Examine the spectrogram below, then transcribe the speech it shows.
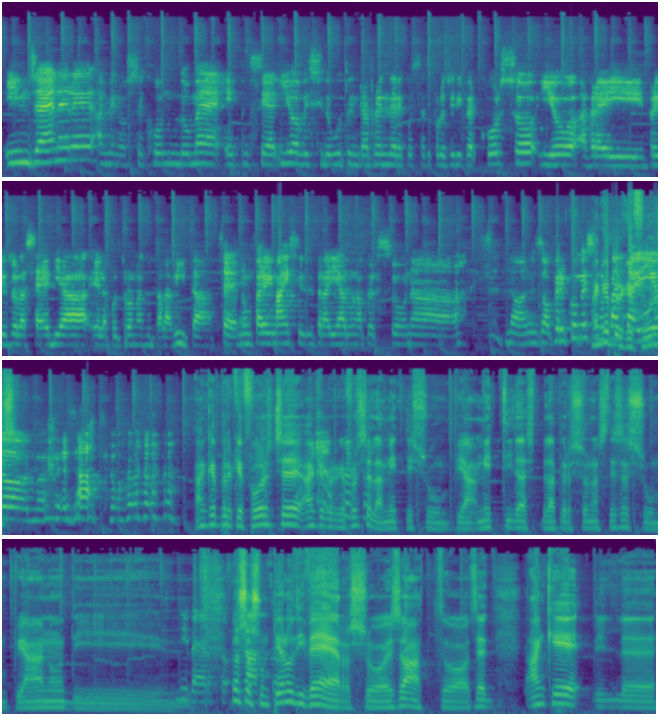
In genere, almeno secondo me, e se io avessi dovuto intraprendere questa tipologia di percorso, io avrei preso la sedia e la poltrona tutta la vita. Cioè, non farei mai sdraiare una persona. No, non so, per come sono Anche fatta io, forse- no, esatto. Anche perché forse, anche perché forse la metti su un piano, metti la, la persona stessa su un piano di... Diverso. Non so, su un esatto. piano diverso, esatto. Cioè, anche il-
